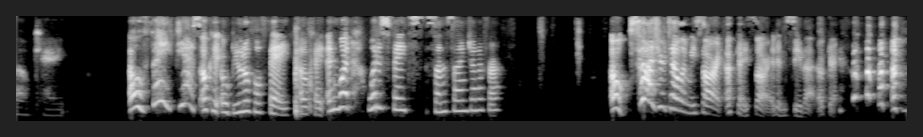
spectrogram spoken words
Okay. Oh, Faith. Yes. Okay. Oh, beautiful Faith. Okay. And what what is Faith's sun sign, Jennifer? Oh, you're telling me. Sorry. Okay. Sorry. I didn't see that. Okay.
